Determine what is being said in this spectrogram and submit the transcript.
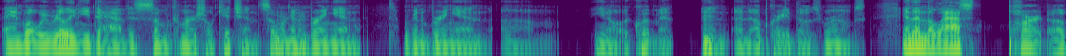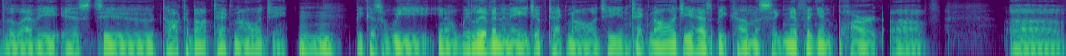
And what we really need to have is some commercial kitchens. So we're going to Mhm. bring in, we're going to bring in, um, you know, equipment Hmm. and, and upgrade those rooms. And then the last part of the levy is to talk about technology Mm-hmm. because we you know we live in an age of technology and technology has become a significant part of of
